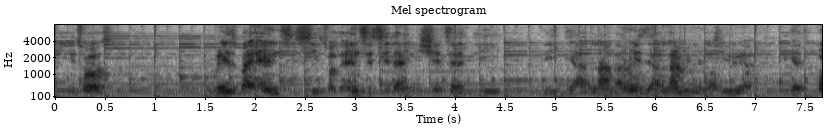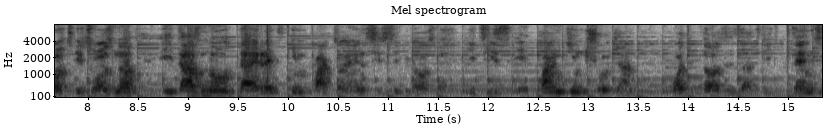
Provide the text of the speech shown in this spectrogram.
it was raised by NCC. It was NCC that initiated the the, the alarm, that raised the alarm in Nigeria. But it was not it has no direct impact on ncc because it is a banking trojan. What it does is that it tends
